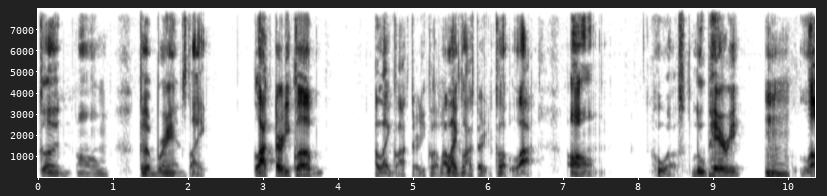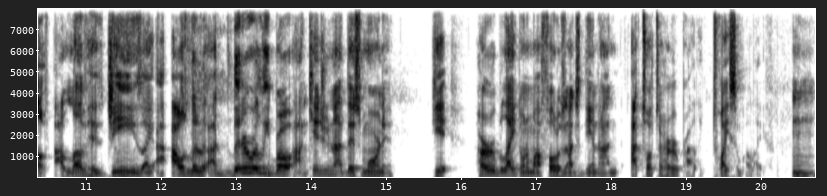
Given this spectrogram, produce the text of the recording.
good um good brands like Glock Thirty Club. I like Glock Thirty Club. I like Glock Thirty Club a lot. Um, who else? Lou Perry. Mm-hmm. Love. I love his jeans. Like I, I was literally, I literally, bro. I kid you not. This morning, he Herb liked one of my photos, and I just DM'd. I I talked to Herb probably twice in my life,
